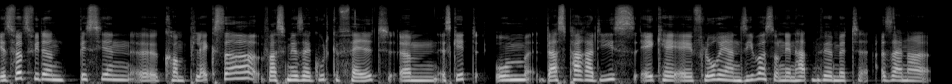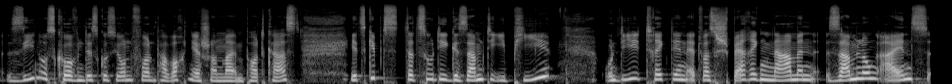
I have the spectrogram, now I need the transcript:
Jetzt wird es wieder ein bisschen äh, komplexer, was mir sehr gut gefällt. Ähm, es geht um das Paradies, aka Florian Sievers, und den hatten wir mit seiner Sinuskurvendiskussion vor ein paar Wochen ja schon mal im Podcast. Jetzt gibt es dazu die gesamte EP und die trägt den etwas sperrigen Namen Sammlung 1,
